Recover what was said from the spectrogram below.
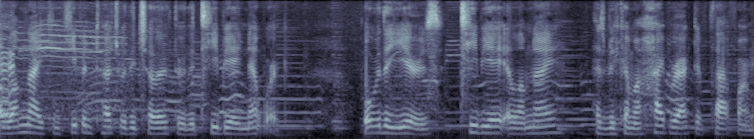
Alumni can keep in touch with each other through the TBA network. Over the years, TBA alumni has become a hyperactive platform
